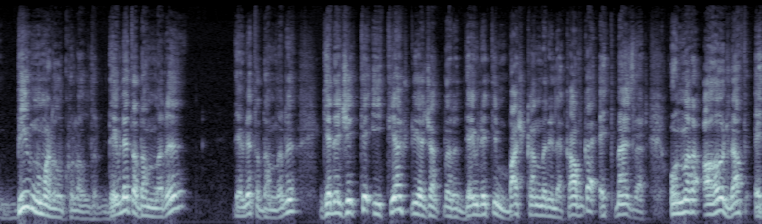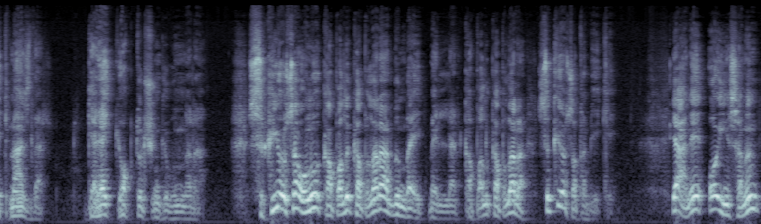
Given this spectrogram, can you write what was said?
bir numaralı kuralıdır. Devlet adamları devlet adamları gelecekte ihtiyaç duyacakları devletin başkanlarıyla kavga etmezler. Onlara ağır laf etmezler. Gerek yoktur çünkü bunlara. Sıkıyorsa onu kapalı kapılar ardında etmeliler. Kapalı kapılar sıkıyorsa tabii ki. Yani o insanın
